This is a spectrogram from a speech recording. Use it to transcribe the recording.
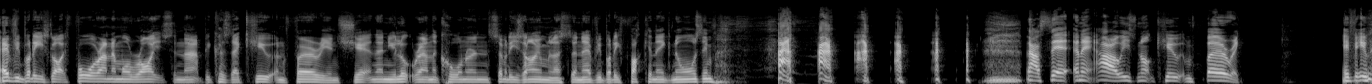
everybody's like for animal rights and that because they're cute and furry and shit, and then you look around the corner and somebody's homeless and everybody fucking ignores him. That's it, and it. Oh, he's not cute and furry. If you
